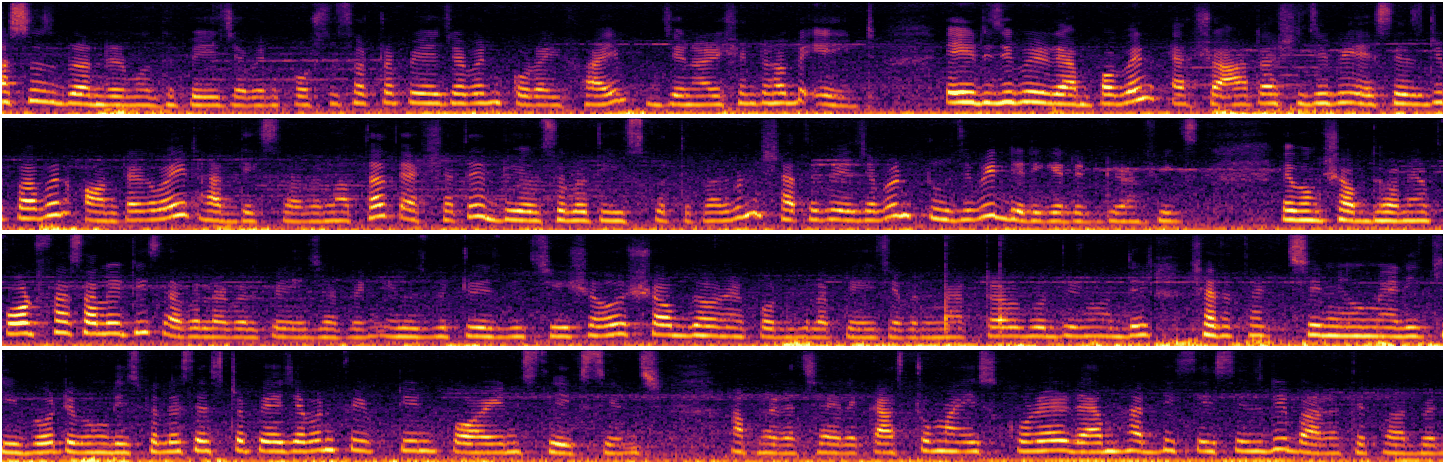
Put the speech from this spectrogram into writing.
আসুস ব্র্যান্ডের মধ্যে পেয়ে যাবেন। প্রসেসরটা পেয়ে যাবেন কোরাই ফাইভ জেনারেশনটা হবে এইট এইট জিবি র্যাম পাবেন, একশো আঠাশ জিবি এসএসডি পাবেন অন হার্ড ডিস্ক পাবেন, অর্থাৎ একসাথে ডুয়েল সোলোট ইউজ করতে পারবেন। সাথে পেয়ে যাবেন টু জিবি ডেডিকেটেড গ্রাফিক্স এবং সব ধরনের পোর্ট ফ্যাসিলিটিস অ্যাভেলেবেল পেয়ে যাবেন। ইউএসবি টু ইউএসবি থ্রি সহ সব ধরনের পোর্টগুলো পেয়ে যাবেন। ম্যাটার বোর্ডের মধ্যে। সাথে থাকছে নিউম্যারি কিবোর্ড এবং ডিসপ্লে সাইজটা পেয়ে যাবেন ফিফটিন পয়েন্ট সিক্স ইঞ্চ আপনারা চাইলে কাস্টমাইজ করে র্যাম হার্ড ডিস্ক এসএসডি বাড়াতে পারবেন।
